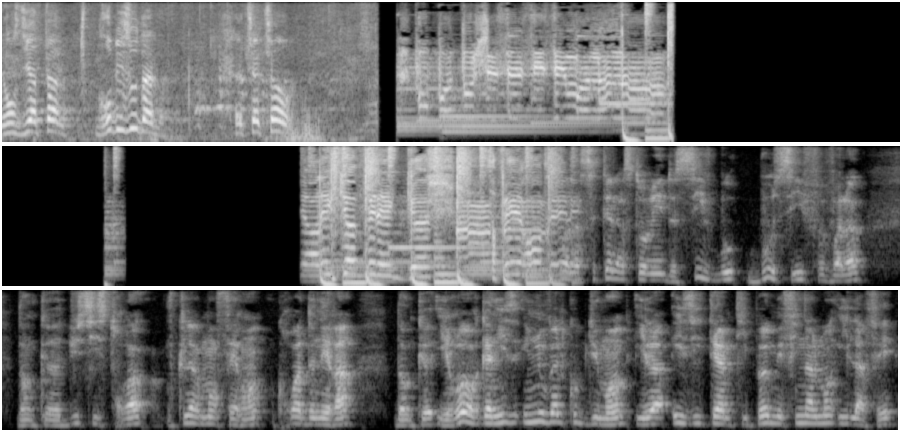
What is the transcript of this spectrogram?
et on se dit à tal. Gros bisous, Dan. ciao, ciao. Les ça fait rentrer. Voilà, c'était la story de Sif Bou, Boussif, voilà. Donc euh, du 6-3, Clermont-Ferrand, Croix de Néra. Donc euh, il réorganise une nouvelle Coupe du Monde. Il a hésité un petit peu, mais finalement il l'a fait.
